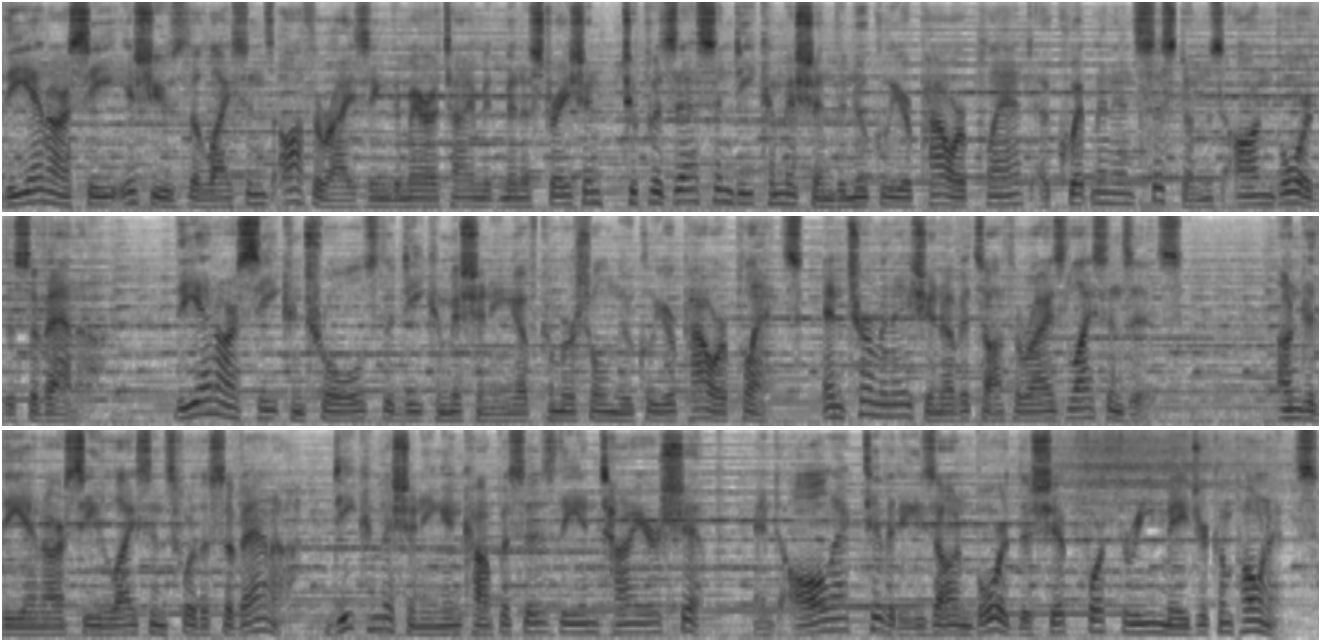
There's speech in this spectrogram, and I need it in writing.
The NRC issues the license authorizing the Maritime Administration to possess and decommission the nuclear power plant, equipment, and systems on board the Savannah. The NRC controls the decommissioning of commercial nuclear power plants and termination of its authorized licenses. Under the NRC license for the Savannah, decommissioning encompasses the entire ship and all activities on board the ship for three major components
